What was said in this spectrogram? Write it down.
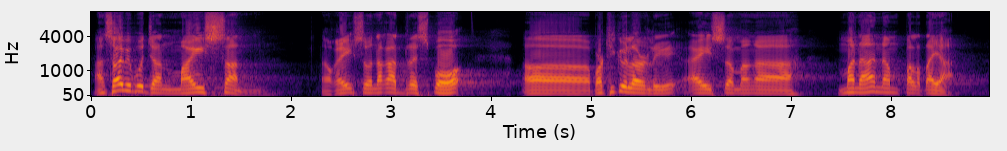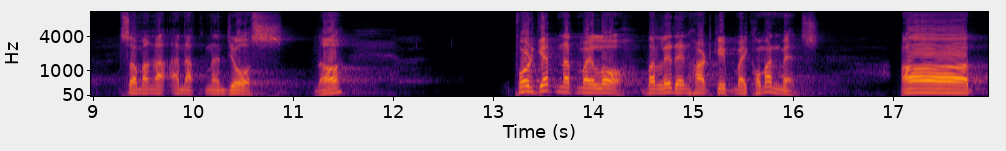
Ang sabi po dyan, my son. Okay, so naka-address po, uh, particularly ay sa mga mananampalataya, sa mga anak ng Diyos. No? Forget not my law, but let thine heart keep my commandments. Uh,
